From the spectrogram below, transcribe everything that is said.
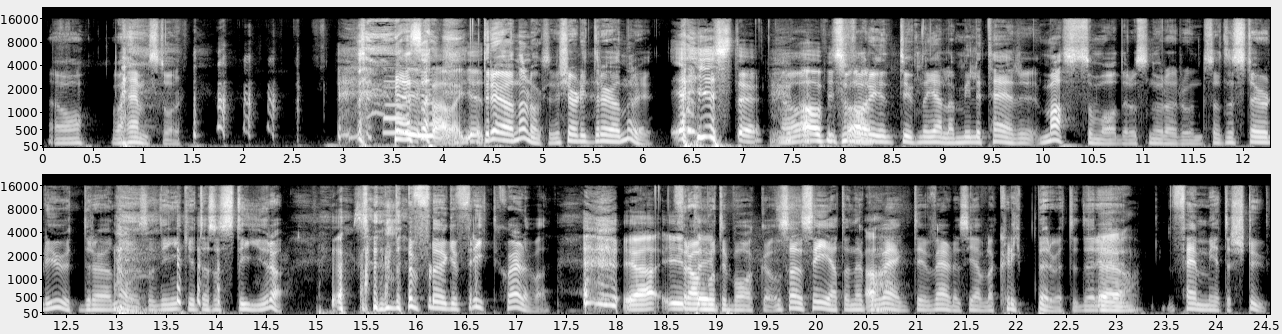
Ja, vad hemskt gött. Drönaren också, vi körde ju drönare. Ja just det! Ja, fy så var det ju en typ någon jävla militärmass som var där och snurrade runt. Så att den störde ju ut drönaren, så det gick ju inte ens att styra. Så den flög ju fritt själv. va. Ja, Fram typ- och tillbaka. Och sen ser jag att den är på Ah. väg till världens jävla klipper, vet du. Där det är Ja. fem meter stup.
